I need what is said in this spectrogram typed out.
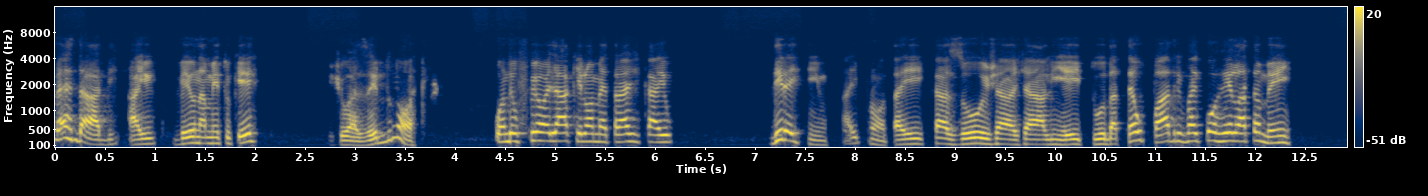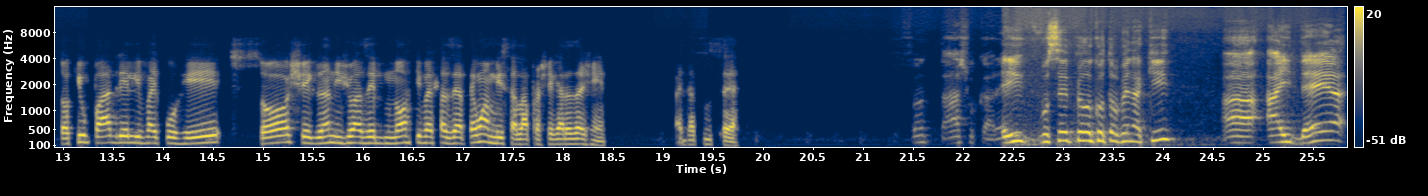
verdade. Aí veio na mente o quê? Juazeiro do Norte. Quando eu fui olhar a quilometragem, caiu direitinho. Aí pronto, aí casou, já, já alinhei tudo. Até o padre vai correr lá também. Só que o padre ele vai correr só chegando em Juazeiro do Norte e vai fazer até uma missa lá para a chegada da gente. Vai dar tudo certo. Fantástico, cara. E você, pelo que eu estou vendo aqui, a, a ideia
